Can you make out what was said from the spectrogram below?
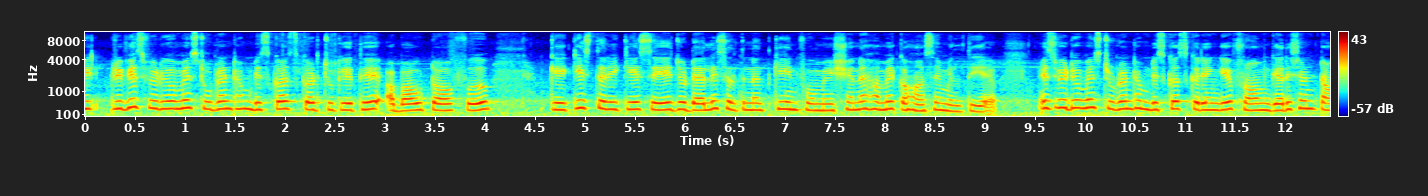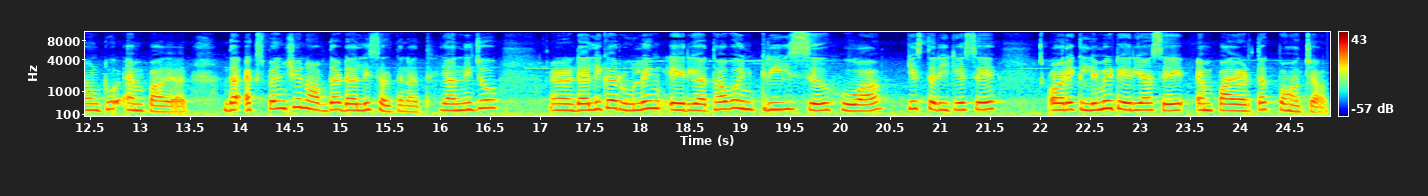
प्रीवियस वीडियो में स्टूडेंट हम डिस्कस कर चुके थे अबाउट ऑफ़ कि किस तरीके से जो दिल्ली सल्तनत की इंफॉर्मेशन है हमें कहाँ से मिलती है। इस वीडियो में स्टूडेंट हम डिस्कस करेंगे from garrison town to empire the expansion of the Delhi सल्तनत यानी जो दिल्ली का रूलिंग एरिया था, वो इंक्रीज़ हुआ। किस तरीके से? और एक लिमिट एरिया से एम्पायर तक पहुँचा।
